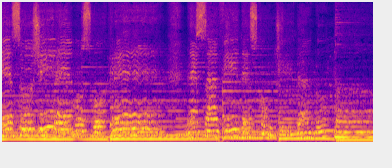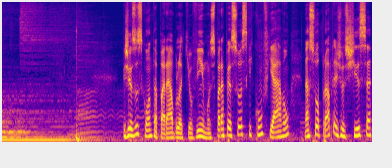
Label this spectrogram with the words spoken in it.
ressurgiremos por crer nessa vida escondida no pão. Jesus conta a parábola que ouvimos para pessoas que confiavam na sua própria justiça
